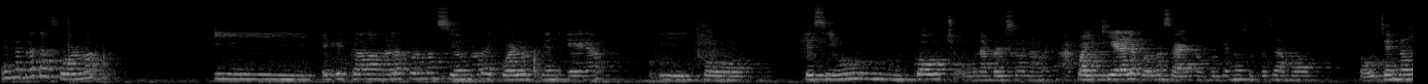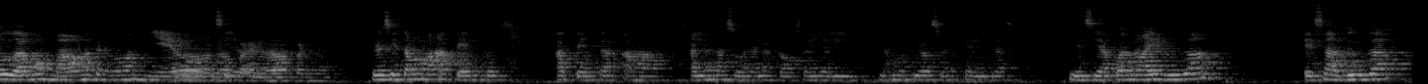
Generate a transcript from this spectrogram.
en la plataforma y el que estaba dando la formación, no recuerdo quién era, y dijo que si un coach o una persona, a cualquiera le puede pasar, no porque nosotros seamos coaches, no dudamos más o no tenemos más miedo. No, no, para nada, para nada. Pero sí estamos más atentos atenta a, a las razones, a las causas y a las motivaciones que hay detrás. Y decía, cuando hay duda, esa duda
